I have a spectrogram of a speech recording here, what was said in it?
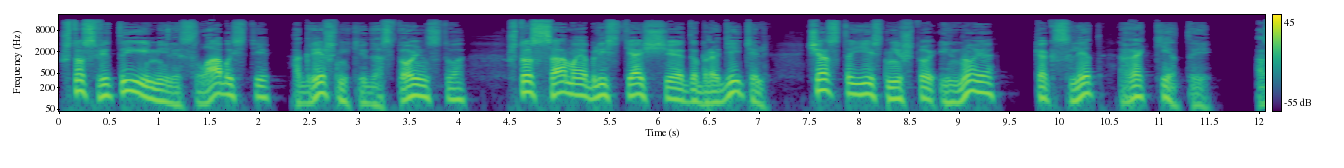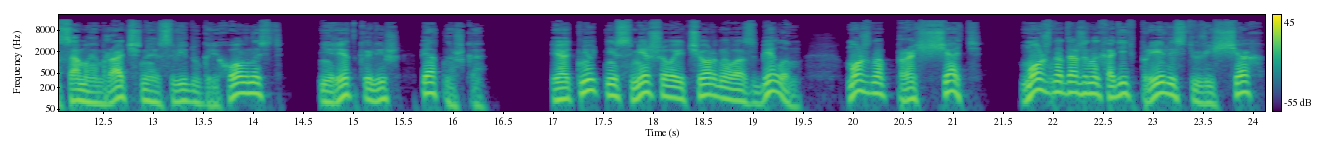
что святые имели слабости, а грешники — достоинства, что самая блестящая добродетель часто есть не что иное, как след ракеты, а самая мрачная с виду греховность нередко лишь пятнышко и отнюдь не смешивая черного с белым, можно прощать, можно даже находить прелесть в вещах,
